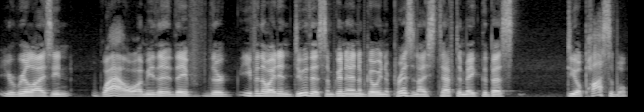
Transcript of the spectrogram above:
you're realizing, wow, I mean, they, they've they're even though I didn't do this, I'm going to end up going to prison. I have to make the best deal possible.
